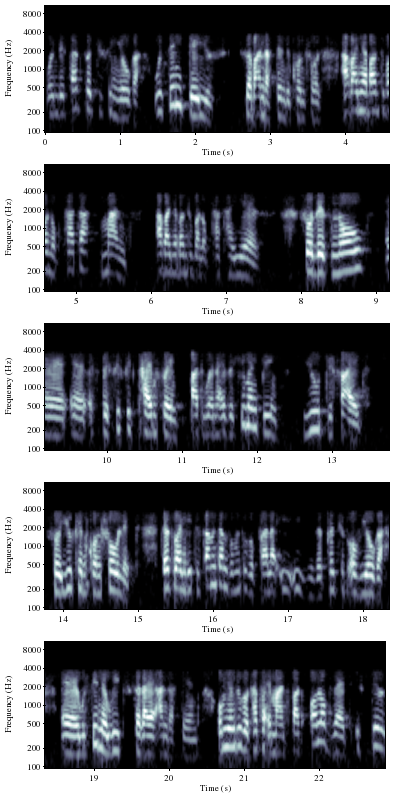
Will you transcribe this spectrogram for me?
when they start practicing yoga within days seba understand the control. Abanye abantu banokuthatha months, abanye abantu banokuthatha years. So there's no uh, uh, specific time frame, but when as a human being you decide so you can control it. That's why ngithi sometimes umuntu uzoqala the practice of yoga uh, within a week sekaya understand. Omunye umuntu uzothatha a month, but all of that is still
